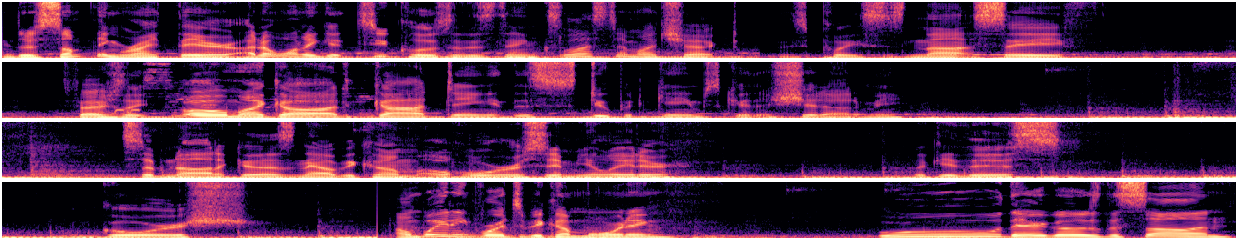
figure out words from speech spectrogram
There's something right there. I don't want to get too close to this thing because last time I checked, this place is not safe. Especially, oh my god, god dang it, this stupid game scared the shit out of me. Subnautica has now become a horror simulator. Look at this. Gorsh. I'm waiting for it to become morning. Ooh, there goes the sun.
